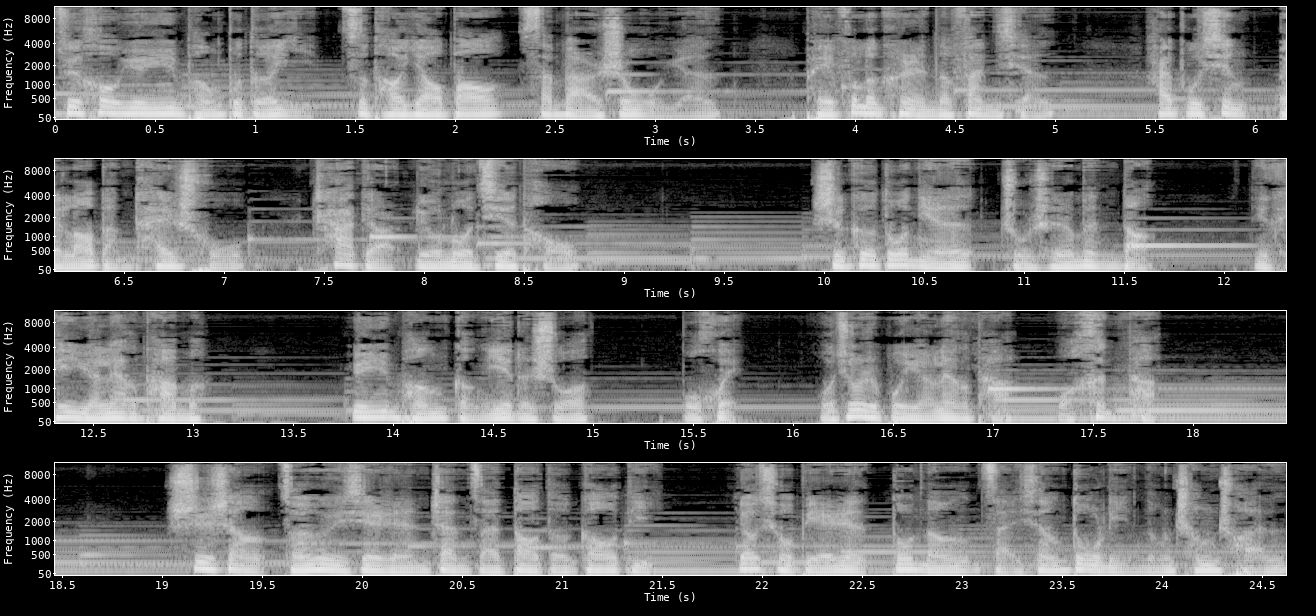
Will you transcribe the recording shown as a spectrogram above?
最后，岳云鹏不得已自掏腰包三百二十五元，赔付了客人的饭钱，还不幸被老板开除，差点流落街头。时隔多年，主持人问道：“你可以原谅他吗？”岳云鹏哽咽地说：“不会，我就是不原谅他，我恨他。”世上总有一些人站在道德高地，要求别人都能宰相肚里能撑船，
